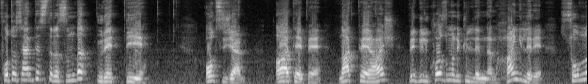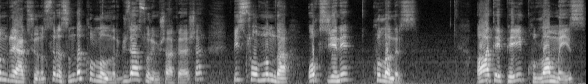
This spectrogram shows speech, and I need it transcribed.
fotosentez sırasında ürettiği oksijen, ATP, NADPH ve glikoz moleküllerinden hangileri solunum reaksiyonu sırasında kullanılır? Güzel soruymuş arkadaşlar. Biz solunumda oksijeni kullanırız. ATP'yi kullanmayız.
